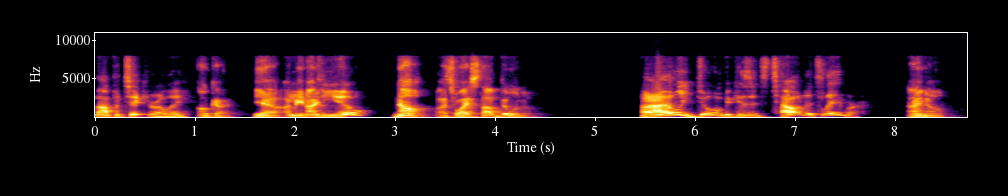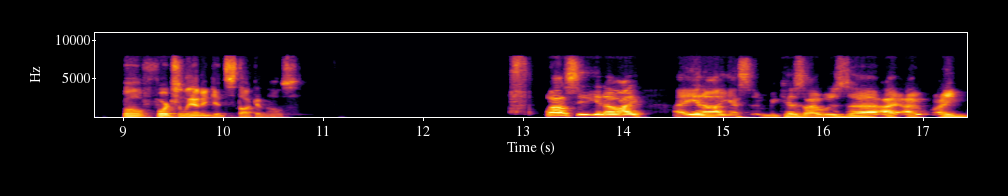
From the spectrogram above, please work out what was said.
Not particularly. Okay. Yeah. I mean, I do you? No, that's why I stopped doing them. I only do them because it's tout and it's LABR. I know. Well, fortunately, I didn't get stuck in those. Well, see, you know, I, I you know, I guess because I was, uh, I, I, I,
